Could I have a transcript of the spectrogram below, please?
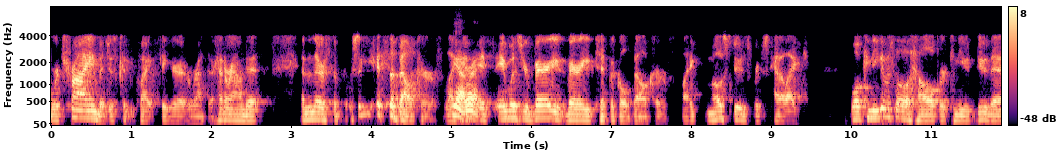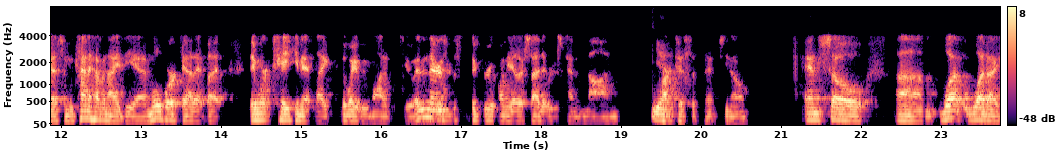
were trying but just couldn't quite figure it or wrap their head around it. And then there's the so it's the bell curve. Like yeah, it, right. it, it was your very very typical bell curve. Like most students were just kind of like, well, can you give us a little help or can you do this? And we kind of have an idea and we'll work at it, but they weren't taking it like the way we wanted it to. And then there's the, the group on the other side that were just kind of non participants, yeah. you know. And so um, what what I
